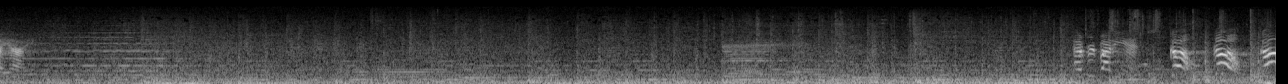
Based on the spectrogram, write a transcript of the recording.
Aye aye. Everybody in. Go, go, go!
